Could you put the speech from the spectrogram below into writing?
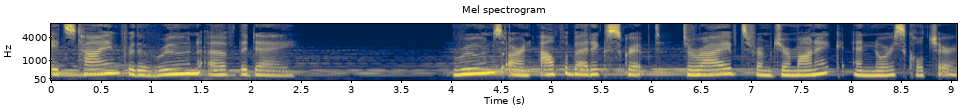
It's time for the rune of the day. Runes are an alphabetic script derived from Germanic and Norse culture.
